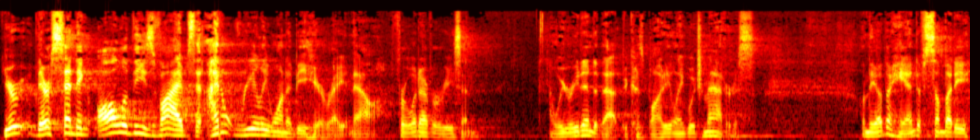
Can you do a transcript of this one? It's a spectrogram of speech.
You're, they're sending all of these vibes that I don't really want to be here right now for whatever reason. And we read into that because body language matters. On the other hand, if somebody,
